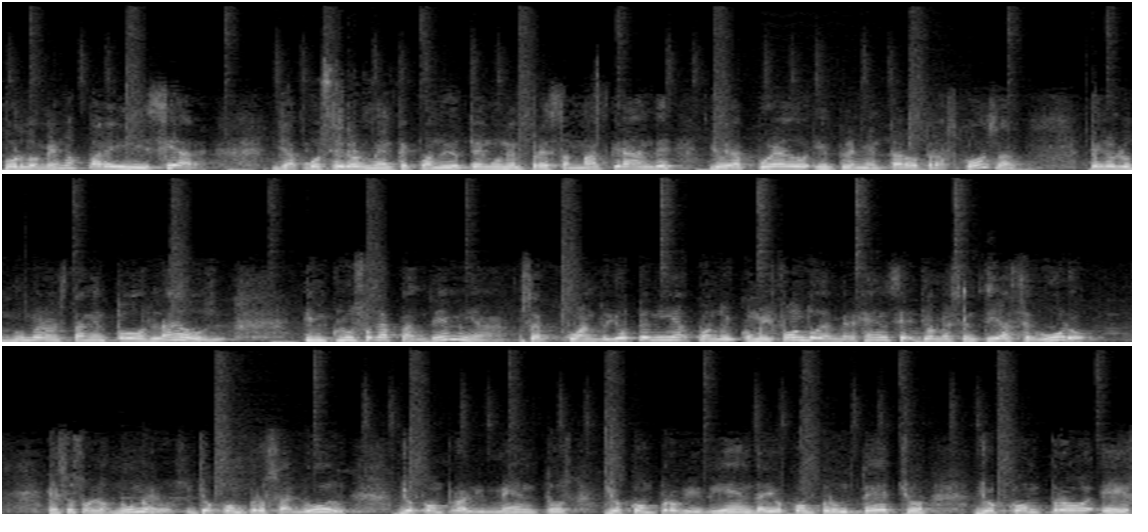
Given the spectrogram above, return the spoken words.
por lo menos para iniciar. Ya posteriormente, cuando yo tengo una empresa más grande, yo ya puedo implementar otras cosas. Pero los números están en todos lados. Incluso la pandemia. O sea, cuando yo tenía, cuando con mi fondo de emergencia, yo me sentía seguro. Esos son los números. Yo compro salud, yo compro alimentos, yo compro vivienda, yo compro un techo, yo compro eh,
